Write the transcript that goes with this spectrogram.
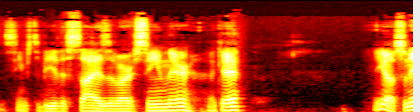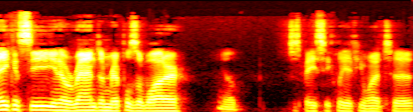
It seems to be the size of our scene there. Okay. There you go. So now you can see, you know, random ripples of water. You know, just basically if you wanted to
